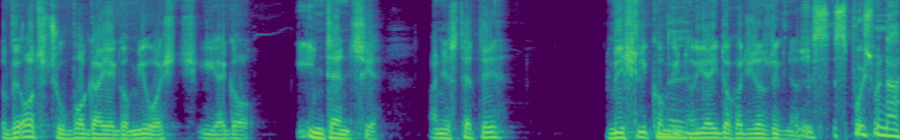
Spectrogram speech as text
to by odczuł Boga, Jego miłość i Jego intencje. A niestety myśli, kombinuje i dochodzi do złych wniosków. Spójrzmy na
